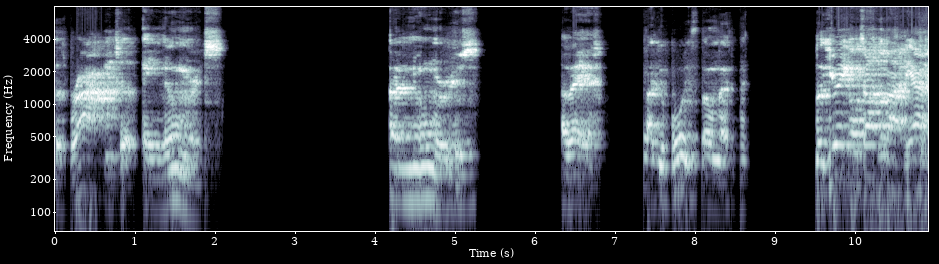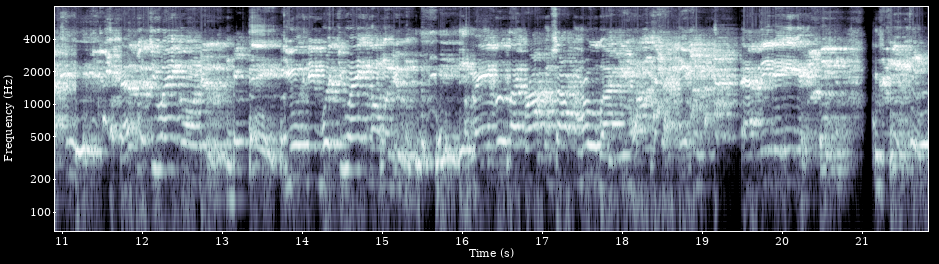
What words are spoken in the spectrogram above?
Because Rocky took a numerous, a numerous of ass. Like your boys don't night. Look, you ain't gonna talk about the honest. That's what you ain't gonna do. You what you ain't gonna do. A man look like rock and sock and robot, you know what I'm saying? After they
